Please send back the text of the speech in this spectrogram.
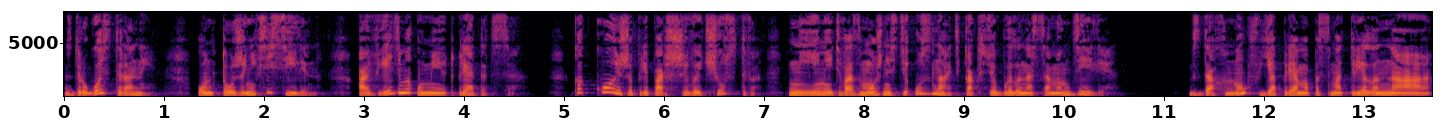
С другой стороны, он тоже не всесилен, а ведьмы умеют прятаться. Какое же припаршивое чувство не иметь возможности узнать, как все было на самом деле. Вздохнув, я прямо посмотрела на...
